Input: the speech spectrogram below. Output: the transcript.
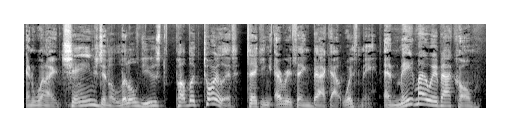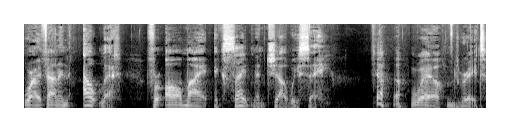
And when I changed in a little used public toilet, taking everything back out with me, and made my way back home where I found an outlet for all my excitement, shall we say. well, great.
